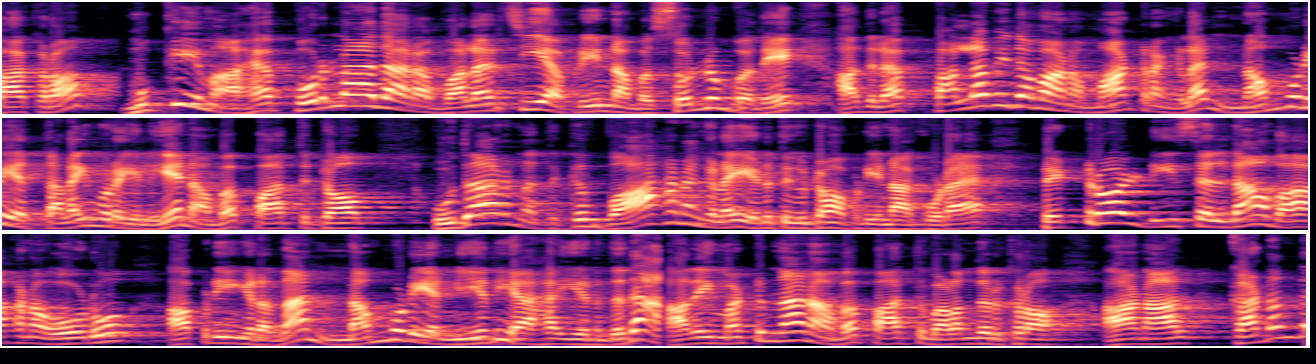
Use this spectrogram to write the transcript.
பார்க்குறோம். முக்கியமாக பொருளாதார வளர்ச்சி அப்படின்னு நம்ம சொல்லும் போதே அதில் பலவிதமான மாற்றங்களை நம்முடைய தலைமுறையிலேயே நம்ம பார்த்துட்டோம். உதாரணத்துக்கு வாகனங்களை எடுத்துக்கிட்டோம் அப்படின்னா கூட பெட்ரோல் டீசல் தான் வாகனம் ஓடும் அப்படிங்கிறது தான் நம்முடைய நியதியாக இருந்தது. அதை மட்டும்தான் நாம் பார்த்து வளர்ந்துருக்கிறோம். ஆனால் கடந்த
